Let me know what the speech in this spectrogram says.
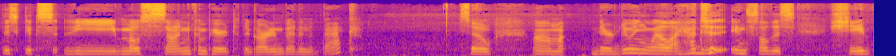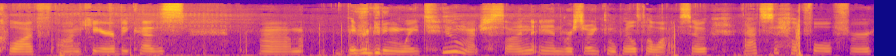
this gets the most sun compared to the garden bed in the back. So um, they're doing well. I had to install this shade cloth on here because um, they were getting way too much sun and were starting to wilt a lot. So that's helpful for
